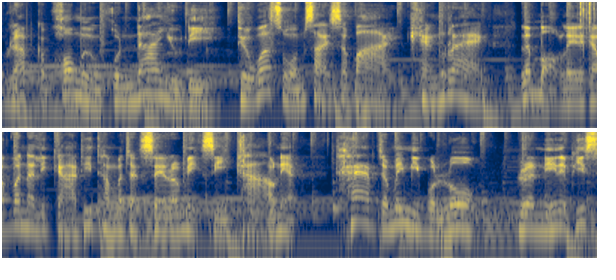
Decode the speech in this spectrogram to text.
บรับกับข้อมือของคุณได้อยู่ดี ถือว่าสวมใส่สบาย แข็งแรง และบอกเลยนะครับว่านาฬิกาที่ทำมาจากเซรามิกสีขาวเนี่ยแทบจะไม่มีบนโลก เรือนนี้เนี่ยพิเศ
